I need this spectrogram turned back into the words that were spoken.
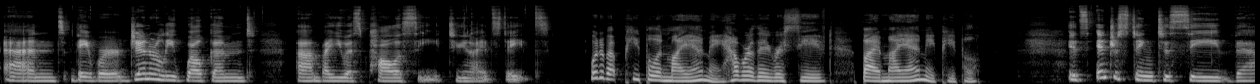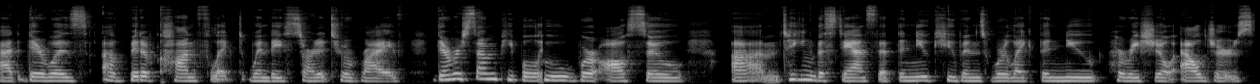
And they were generally welcomed um, by US policy to the United States. What about people in Miami? How were they received by Miami people? It's interesting to see that there was a bit of conflict when they started to arrive. There were some people who were also um, taking the stance that the new Cubans were like the new Horatio Algers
